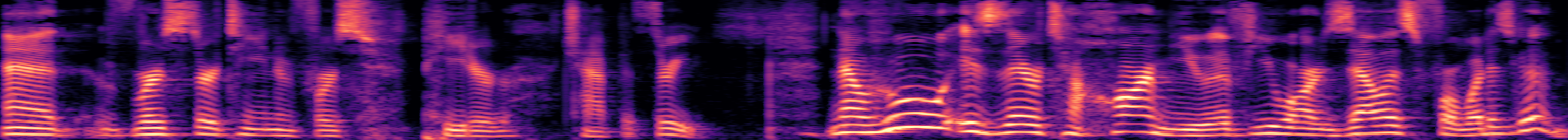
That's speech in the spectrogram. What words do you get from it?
at verse 13 in 1 Peter chapter 3. Now, who is there to harm you if you are zealous for what is good?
